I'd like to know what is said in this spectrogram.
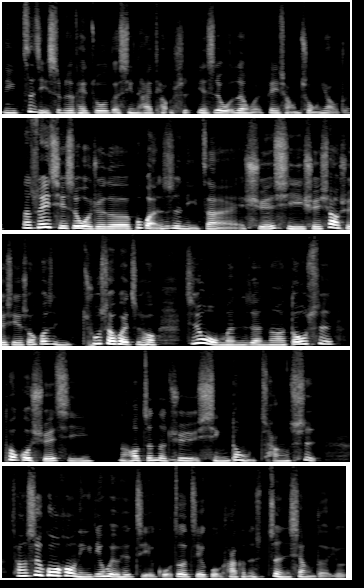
你自己是不是可以做一个心态调试，也是我认为非常重要的。那所以其实我觉得，不管是你在学习学校学习的时候，或是你出社会之后，其实我们人呢都是透过学习，然后真的去行动尝试。尝试过后，你一定会有些结果。这个结果它可能是正向的，有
